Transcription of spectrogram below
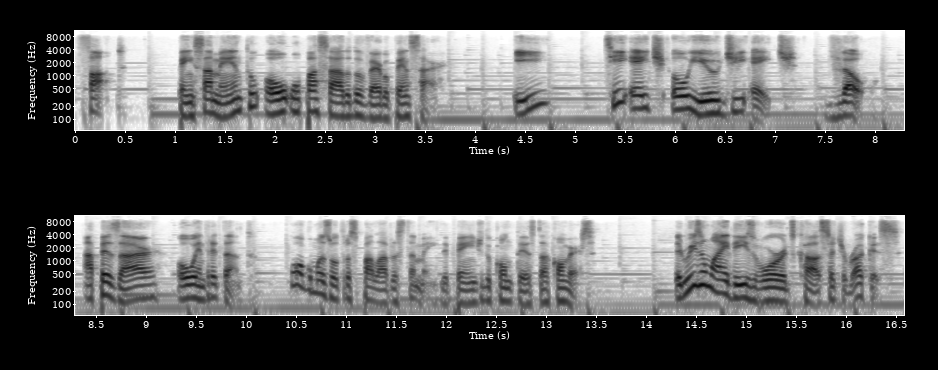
thought, pensamento ou o passado do verbo pensar. E T-H-O-U-G-H, though, apesar ou entretanto. Ou algumas outras palavras também, depende do contexto da conversa. The reason why these words cause such a ruckus,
